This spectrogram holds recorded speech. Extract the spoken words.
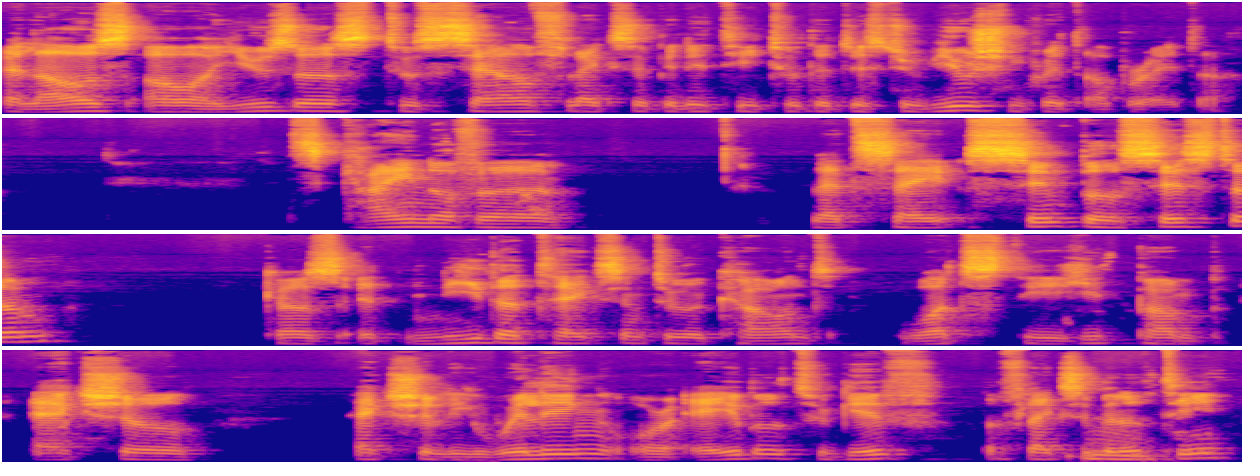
allows our users to sell flexibility to the distribution grid operator. It's kind of a let's say, simple system because it neither takes into account what's the heat pump actual actually willing or able to give the flexibility.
